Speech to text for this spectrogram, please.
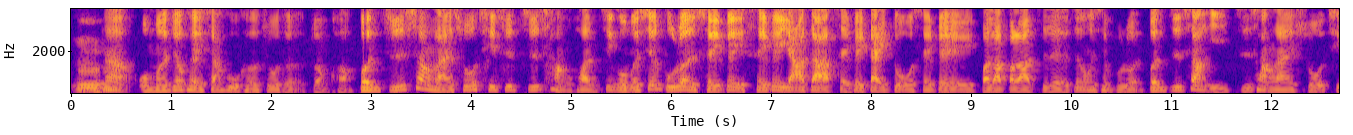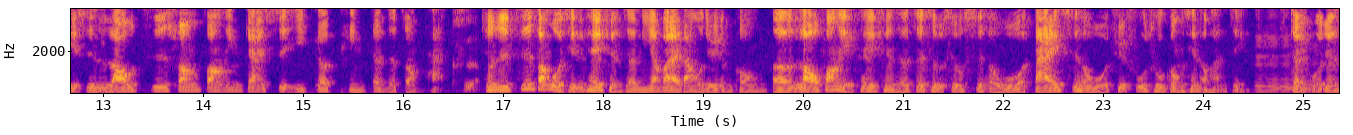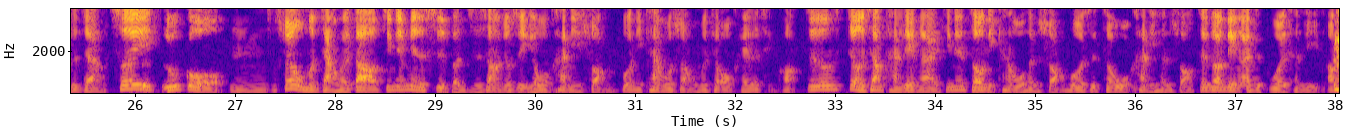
嗯，那我们就可以相互合作的状况。本质上来说，其实职场环境，我们先不论谁被谁被压榨，谁被怠惰，谁被巴拉巴拉之类的，这东西先不论。本质上以职场来说，其实劳资双方应该是一个平等的状态。是啊，就是资方，我其实可以选择你要不要来当我的员工，呃，劳方也可以选择这是不是适合我待、适合我去付出贡献的环境。嗯，对，我觉得是这样。所以如果嗯，所以我们讲回到今天面试，本质上就是一个我看你爽，或你看我爽，我们就 OK 的情况。这种就很像谈恋爱，今天只有你看我很爽，或者是只有我看你很爽，这段恋爱是不会成立的。OK，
